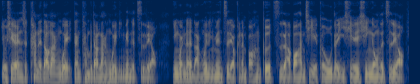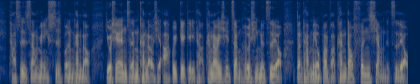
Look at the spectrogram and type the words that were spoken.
有些人是看得到栏位，但看不到栏位里面的资料，因为那栏位里面的资料可能包含个资啊，包含企业客户的一些信用的资料，它事实上没事不能看到。有些人只能看到一些 aggregate data，看到一些整合型的资料，但他没有办法看到分项的资料。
